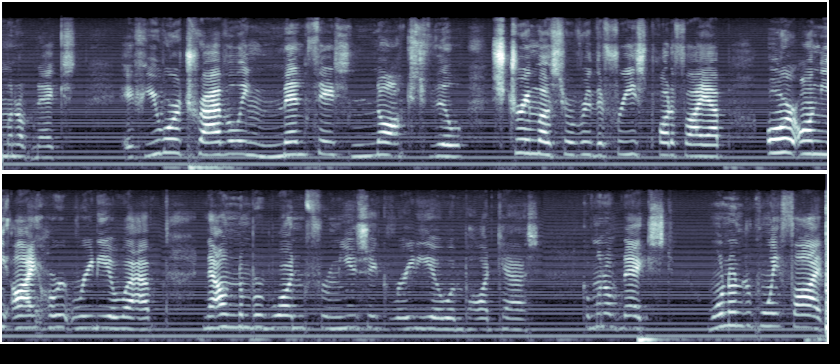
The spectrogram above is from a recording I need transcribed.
coming up next. If you are traveling Memphis, Knoxville, stream us over the free Spotify app or on the iHeartRadio app, now number one for music, radio, and podcast. Coming up next, 100.5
